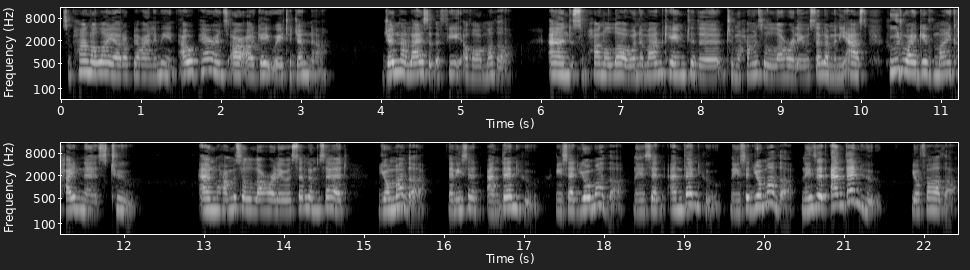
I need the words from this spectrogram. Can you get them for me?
Subhanallah ya Rabbil Alameen. Our parents are our gateway to Jannah. Jannah lies at the feet of our mother. And subhanallah, when a man came to the to Muhammad wasallam and he asked, "Who do I give my kindness to?" And Muhammad wasallam said, "Your mother." Then he said, "And then who?" And he said, "Your mother." Then he said, "And then who?" Then he said, "Your mother." Then he said, "And then who?" Your father.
